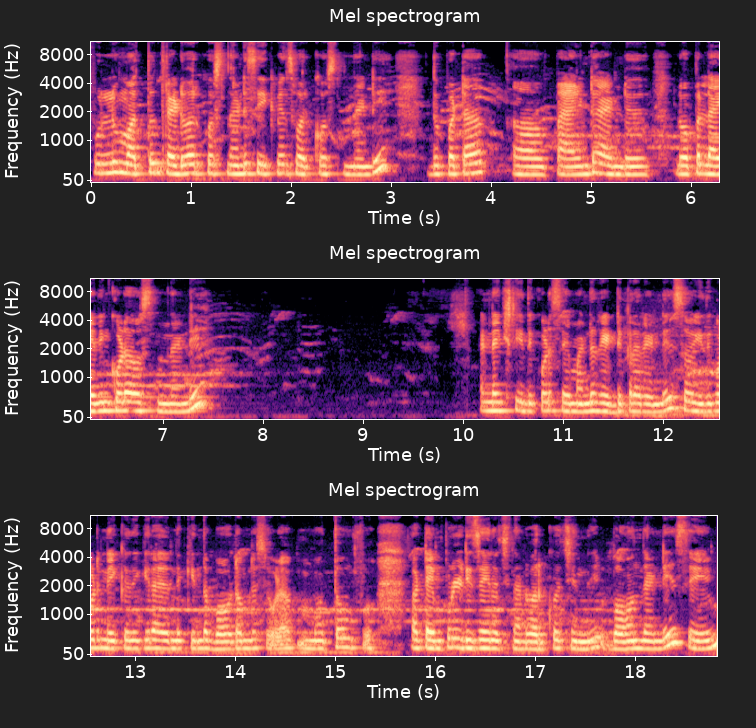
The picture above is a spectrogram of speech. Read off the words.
ఫుల్ మొత్తం థ్రెడ్ వర్క్ వస్తుందండి. సీక్వెన్స్ వర్క్ వస్తుందండి. దుప్పటా ప్యాంట్ అండ్ లోపల లైనింగ్ కూడా వస్తుందండి. అండ్ నెక్స్ట్ ఇది కూడా సేమ్ అండి. రెడ్ కలర్ అండి. సో ఇది కూడా నెక్ దగ్గర కింద బాటంలో కూడా మొత్తం టెంపుల్ డిజైన్ వచ్చిందండి. వర్క్ వచ్చింది. బాగుందండి. సేమ్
